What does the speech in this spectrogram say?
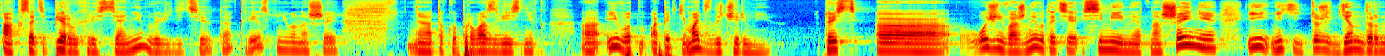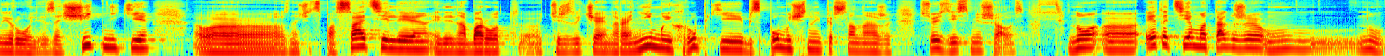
А, кстати, первый христианин, вы видите, да, крест у него на шее, э, такой провозвестник – и вот опять-таки мать с дочерьми. То есть э, очень важны вот эти семейные отношения и некие тоже гендерные роли. Защитники, э, значит, спасатели или наоборот чрезвычайно ранимые, хрупкие, беспомощные персонажи. Все здесь смешалось. Но э, эта тема также, ну,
